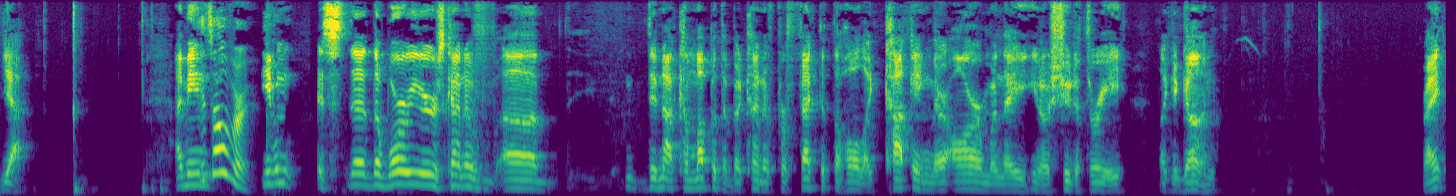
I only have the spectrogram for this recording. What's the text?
Yeah. I mean, It's over. even it's the the Warriors kind of uh, did not come up with it, but kind of perfected the whole like cocking their arm when they you know shoot a three like a gun, right?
